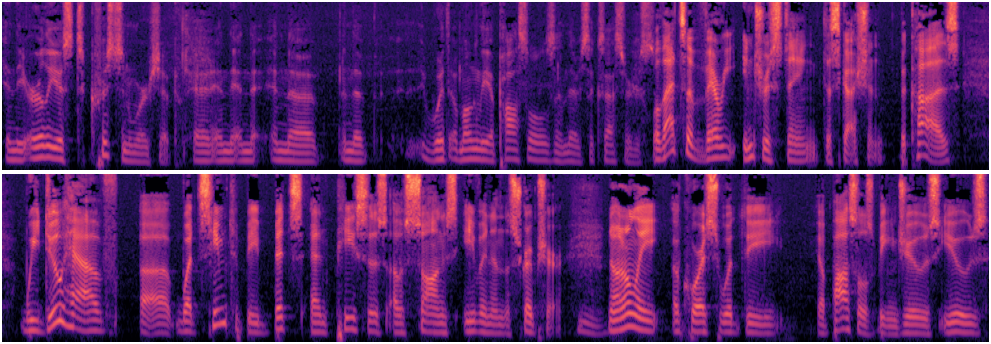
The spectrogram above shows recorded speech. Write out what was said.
in the earliest Christian worship, and in the, in the in the in the with among the apostles and their successors? Well, that's a very interesting discussion because we do have uh, what seem to be bits and pieces of songs even in the scripture. Not only, of course, would the apostles, being Jews, use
